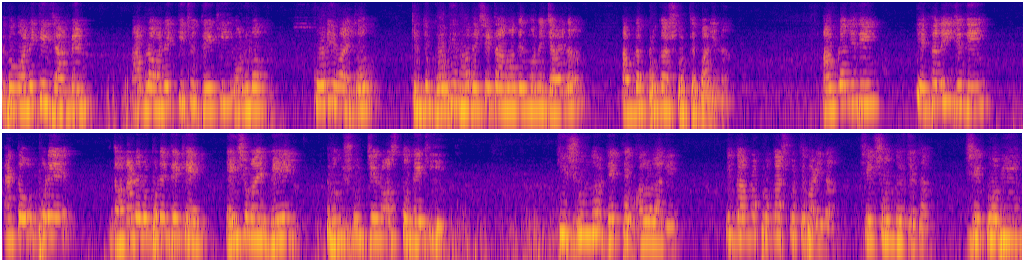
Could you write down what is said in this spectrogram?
এবং অনেকেই জানবেন, আমরা অনেক কিছু দেখি, অনুভব করি হয়তো, কিন্তু গভীরভাবে সেটা আমাদের মনে যায় না। আমরা প্রকাশ করতে পারি না। আমরা যদি এখানেই যদি একটা উপরে, দালানের উপরে দেখে এই সময় মেঘ এবং সূর্যের অস্ত দেখি, কি সুন্দর দেখতে ভালো লাগে। কিন্তু আমরা প্রকাশ করতে পারি না সেই সৌন্দর্যটা। সে কবি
